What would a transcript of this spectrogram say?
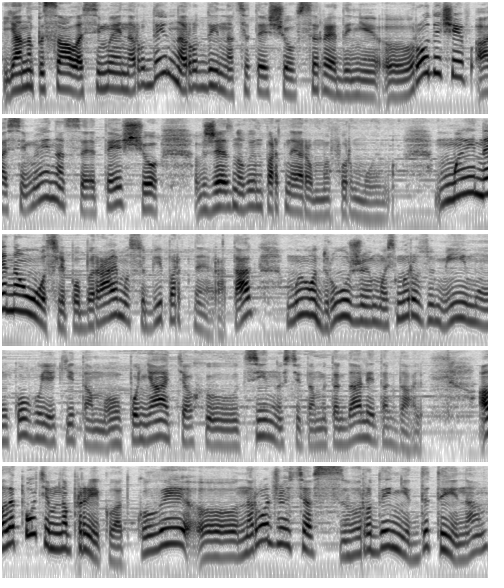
я написала сімейна родина. Родина це те, що всередині е, родичів, а сімейна це те, що вже з новим партнером ми формуємо. Ми не наосліп обираємо собі партнера. Так ми одружуємось, ми розуміємо, у кого які там е, поняття, цінності там і так далі. І так далі. Але потім, наприклад, коли е, народжується в родині дитина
